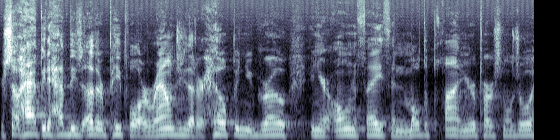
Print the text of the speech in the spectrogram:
You're so happy to have these other people around you that are helping you grow in your own faith and multiplying your personal joy.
